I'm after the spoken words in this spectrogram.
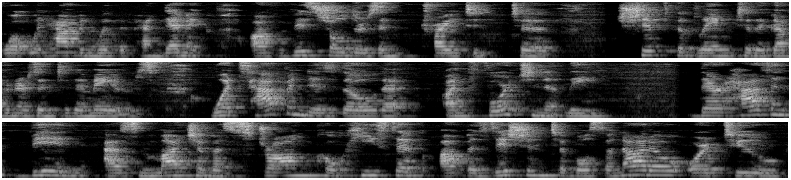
what would happen with the pandemic off of his shoulders and tried to to shift the blame to the governors and to the mayors. What's happened is though that unfortunately there hasn't been as much of a strong cohesive opposition to Bolsonaro or to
